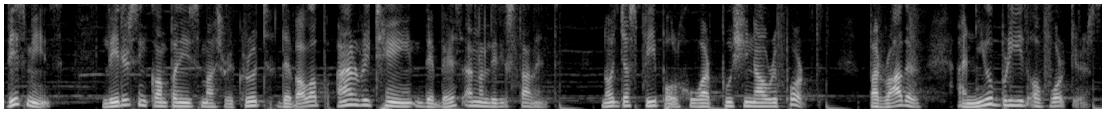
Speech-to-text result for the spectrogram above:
This means leaders in companies must recruit, develop, and retain the best analytics talent, not just people who are pushing out reports, but rather a new breed of workers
